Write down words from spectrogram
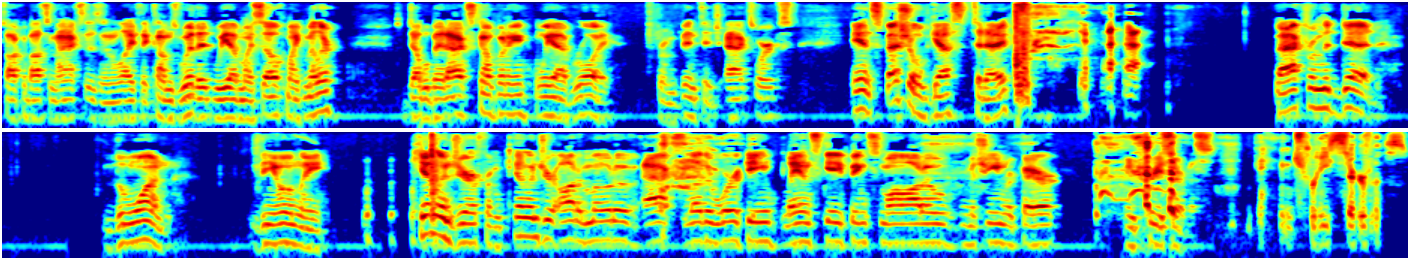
talk about some axes and the life that comes with it. We have myself, Mike Miller, Double Bit Axe Company. We have Roy from Vintage Axe Works, and special guest today. Back from the dead. The one, the only, Killinger from Killinger Automotive, Axe, Leatherworking, Landscaping, Small Auto, Machine Repair, and Tree Service. and Tree service.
